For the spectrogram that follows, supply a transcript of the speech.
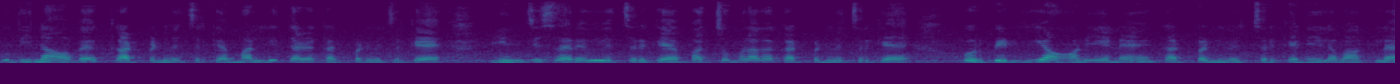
புதினாவை கட் பண்ணி வச்சுருக்கேன். மல்லித்தழை கட் பண்ணி வச்சுருக்கேன். இஞ்சி சிறவி வச்சுருக்கேன். பச்சை மிளகாய் கட் பண்ணி வச்சுருக்கேன். ஒரு பெரிய ஆனியனை கட் பண்ணி வச்சுருக்கேன் நீலவாக்கில்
